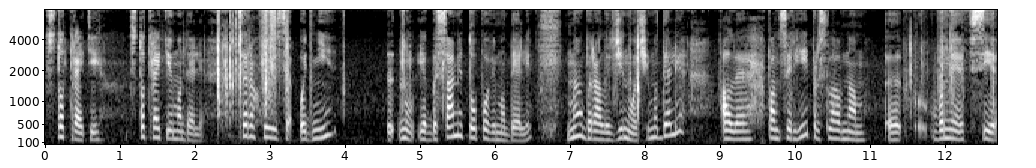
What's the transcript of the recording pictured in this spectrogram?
103, 103 моделі. Це рахуються одні, е, ну, якби самі топові моделі. Ми обирали жіночі моделі, але пан Сергій прислав нам, е, вони всі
